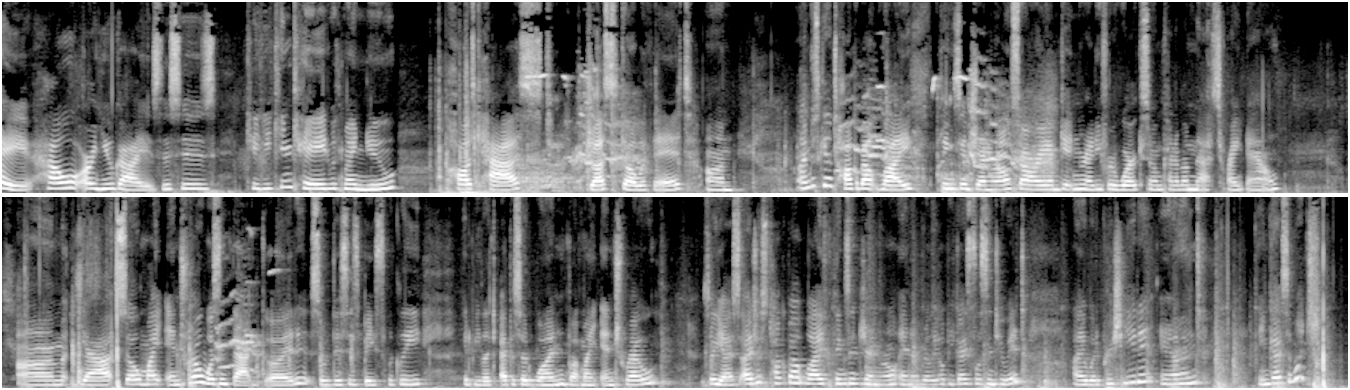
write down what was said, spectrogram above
Hi, how are you guys? This is Kiki Kincaid with my new podcast, Just Go With It. Um, I'm just gonna talk about life, things in general. Sorry, I'm getting ready for work, so I'm kind of a mess right now. Um, yeah, so my intro wasn't that good, so this is basically going to be like episode one, but my intro. So, yes, I just talk about life, things in general, and I really hope you guys listen to it. I would appreciate it, and thank you guys so much.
